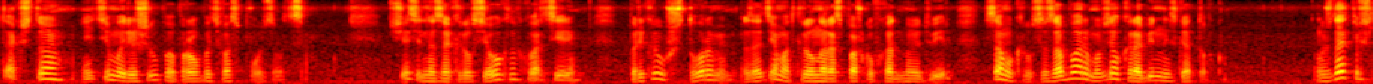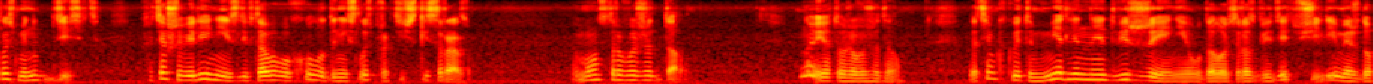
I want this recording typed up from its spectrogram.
Так что этим и решил попробовать воспользоваться. Тщательно закрыл все окна в квартире, прикрыл шторами, затем открыл нараспашку входную дверь, сам укрылся за баром и взял карабин на изготовку. Ждать пришлось минут десять, хотя шевеление из лифтового холла донеслось практически сразу. Монстр выжидал. Ну и я тоже выжидал. Затем какое-то медленное движение удалось разглядеть в щели между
